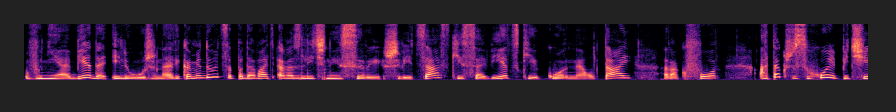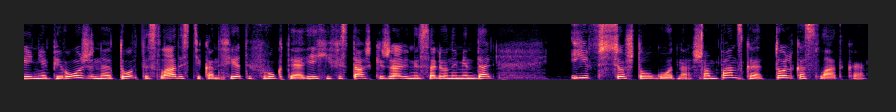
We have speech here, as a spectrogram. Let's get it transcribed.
вне обеда или ужина, рекомендуется подавать различные сыры – швейцарский, советский, горный Алтай, ракфор, а также сухое печенье, пирожное, торты, сладости, конфеты, фрукты, орехи, фисташки, жареный соленый миндаль и все что угодно. Шампанское только сладкое.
